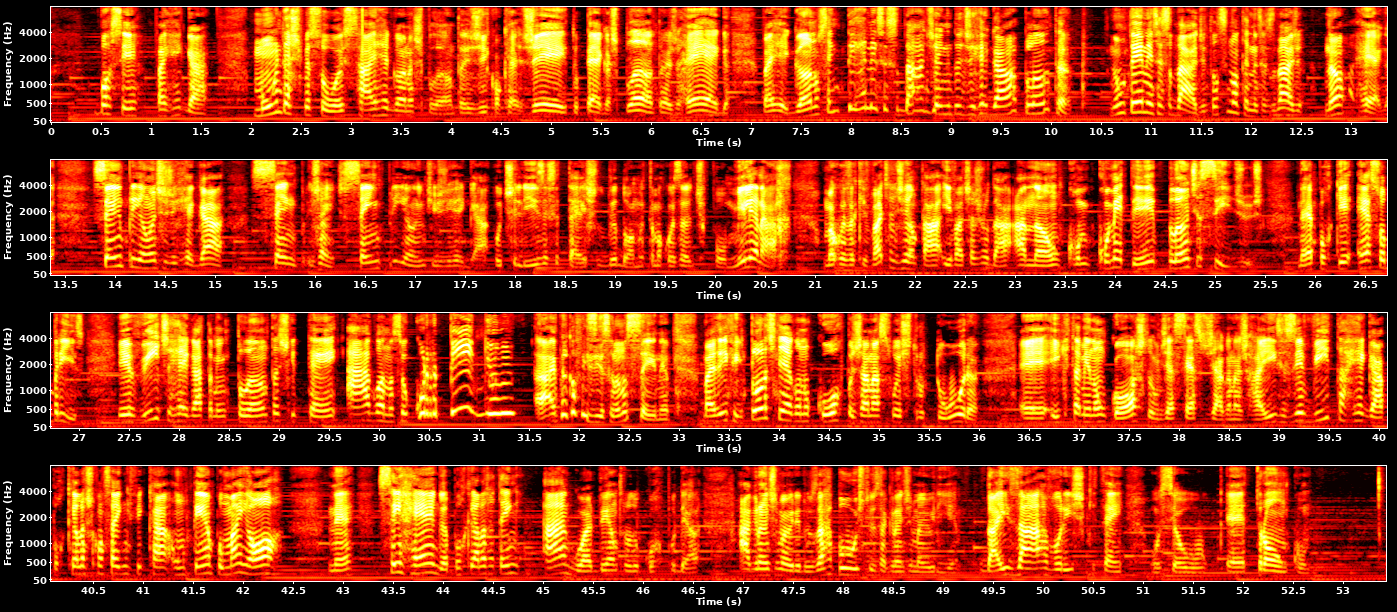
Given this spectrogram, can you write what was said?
você vai regar. Muitas pessoas saem regando as plantas de qualquer jeito, pega as plantas, rega, vai regando sem ter necessidade ainda de regar a planta. Não tem necessidade. Então, se não tem necessidade, não rega. Sempre antes de regar, Sempre, gente, sempre antes de regar, utilize esse teste do dedômetro, é uma coisa, tipo, milenar. Uma coisa que vai te adiantar e vai te ajudar a não com cometer planticídios, né? Porque é sobre isso. Evite regar também plantas que têm água no seu corpinho. Ai, por que eu fiz isso? Eu não sei, né? Mas enfim, plantas que têm água no corpo, já na sua estrutura, é, e que também não gostam de excesso de água nas raízes, evita regar, porque elas conseguem ficar um tempo maior né? Sem rega, porque ela já tem água dentro do corpo dela. A grande maioria dos arbustos, a grande maioria das árvores que tem o seu é, tronco,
